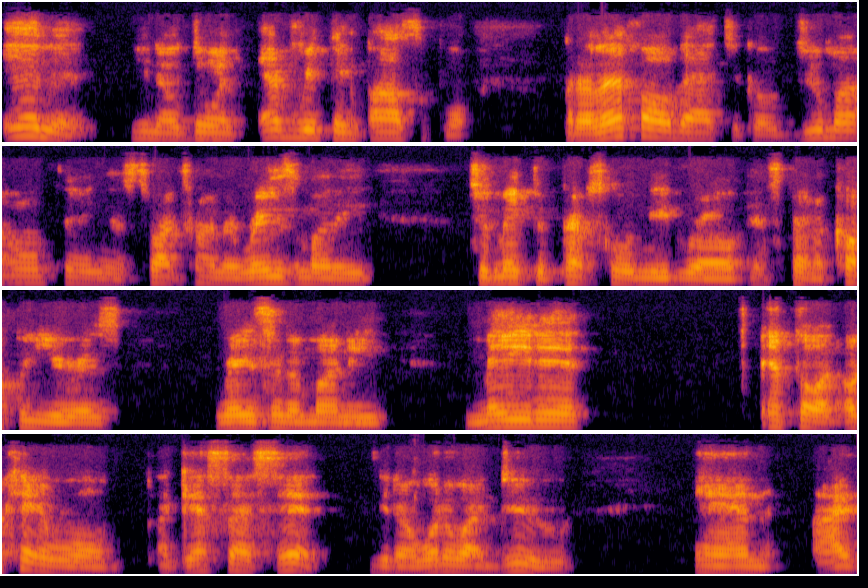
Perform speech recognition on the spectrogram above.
in it, you know, doing everything possible. But I left all that to go do my own thing and start trying to raise money to make the prep school Negro and spent a couple years raising the money, made it, and thought, okay, well, I guess that's it. You know, what do I do? And I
